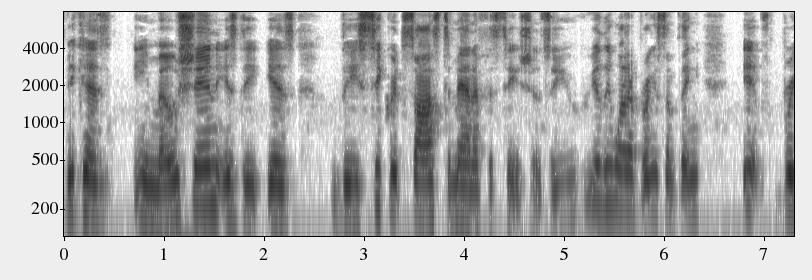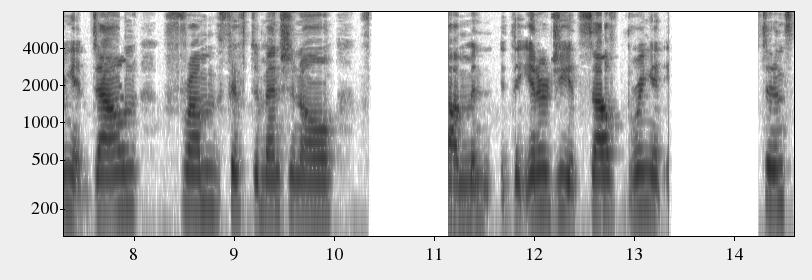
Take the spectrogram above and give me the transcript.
because emotion is the is the secret sauce to manifestation. So you really want to bring something, it bring it down from fifth dimensional, um, the energy itself, bring it instance.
